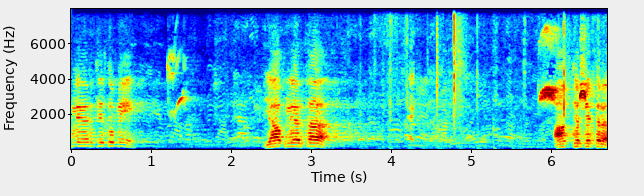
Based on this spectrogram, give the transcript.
प्लेअरचे तुम्ही या प्लेअरचा आमचे मित्र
